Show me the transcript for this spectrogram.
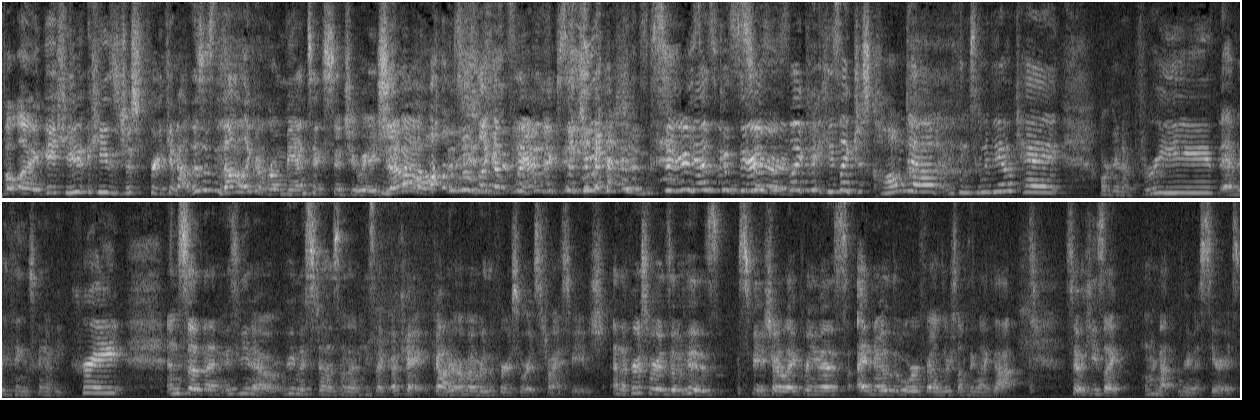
But like he he's just freaking out. This is not like a romantic situation. No, at all. this is like a panic situation. Yes, Sirius yes, is because Sirius is like he's like just calm down. Everything's gonna be okay. We're gonna breathe. Everything's gonna be great. And so then, you know, Remus does, and then he's like, okay, gotta remember the first words to my speech. And the first words of his speech are like, Remus, I know that we're friends or something like that. So he's like, we're not Remus, Sirius.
